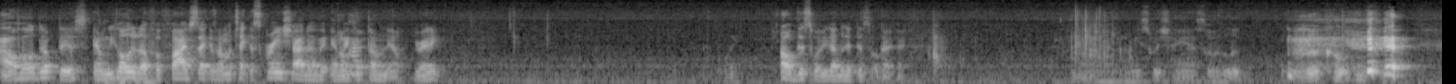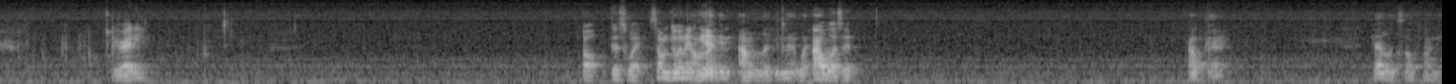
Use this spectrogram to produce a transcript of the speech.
I'll hold up this, and we hold it up for five seconds. I'm gonna take a screenshot of it and make a thumbnail. You ready? Wait. Oh, this way. We gotta look at this. Okay, okay. Let me switch hands so it look look cohesive. You ready? Oh, this way. So I'm doing it I'm again. looking. I'm looking that way. I wasn't. Okay. That looks so funny.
